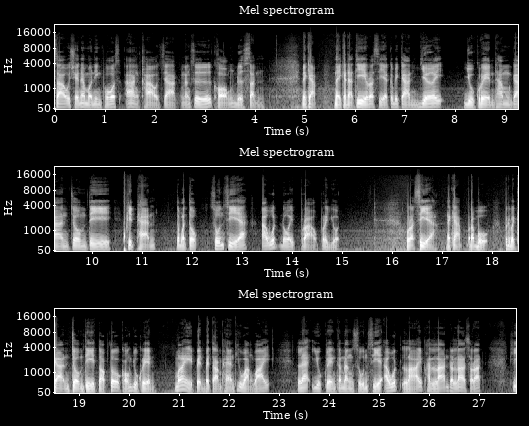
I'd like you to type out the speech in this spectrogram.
South China Morning Post อ้างข่าวจากหนังสือของ The Sun นะครับในขณะที่รัสเซียก็มีการเย้ยยูเครนทำการโจมตีผิดแผนตะวันตกสูญเสียอาวุธโดยเปล่าประโยชน์ รัสเซียนะครับระบุ ปฏิบัติการโจมตีตอบโต้ของยูเครนไม่เป็นไปตามแผนที่วางไว้ และยูเครนกำลังสูญเสียอาวุธหลายพันล้านดอลลาร์สหรัฐที่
